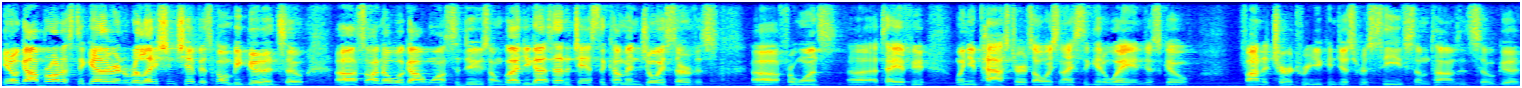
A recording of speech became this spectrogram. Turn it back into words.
you know, God brought us together in a relationship. It's going to be good. So, uh, so I know what God wants to do. So I'm glad you guys had a chance to come enjoy service uh, for once. Uh, I tell you, if you when you pastor, it's always nice to get away and just go find a church where you can just receive. Sometimes it's so good.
